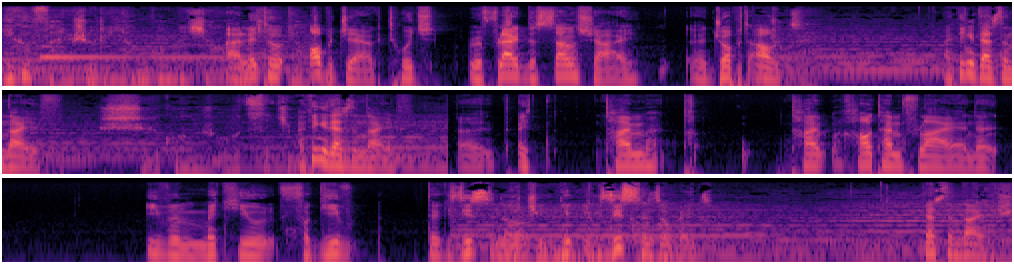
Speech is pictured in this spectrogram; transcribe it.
一个反射着阳光的小 A 物 little 掉 object which reflect the sunshine uh, dropped out. I think that's the knife. 时光如此久 I think that's the knife. Uh, it, time, t- time, how time fly, and then even make you forgive the existence of, the existence of it. That's the knife.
